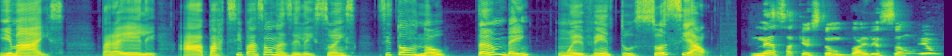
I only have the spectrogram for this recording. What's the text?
E mais, para ele, a participação nas eleições se tornou também um evento social. Nessa questão da eleição, eu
